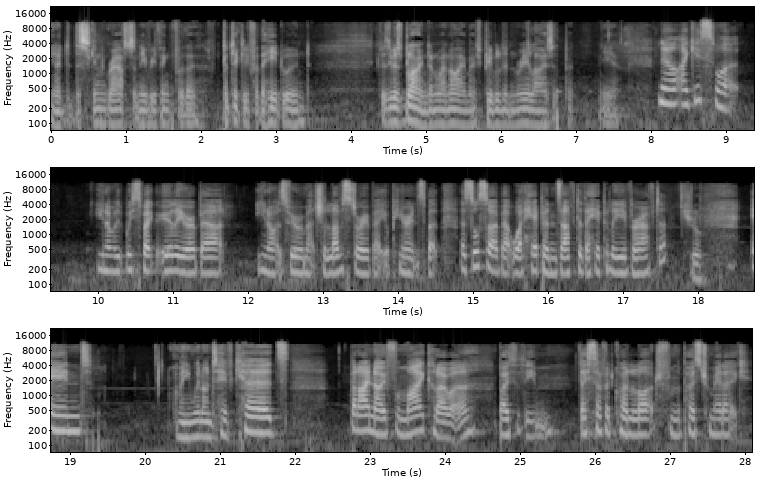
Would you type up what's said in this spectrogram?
you know, did the skin grafts and everything for the, particularly for the head wound, because he was blind in one eye. Most people didn't realise it, but yeah. Now, I guess what, you know, we, we spoke earlier about, you know, it's very much a love story about your parents, but it's also about what happens after the happily ever after. Sure. And, I mean, he went on to have kids, but I know for my karawa, both of them, they suffered quite a lot from the post traumatic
